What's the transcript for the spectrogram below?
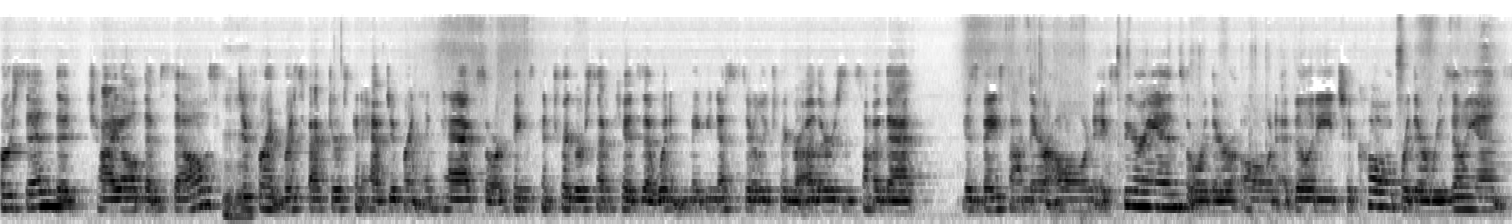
person, the child themselves, mm-hmm. different risk factors can have different impacts, or things can trigger some kids that wouldn't maybe necessarily trigger others. And some of that is based on their own experience or their own ability to cope or their resilience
